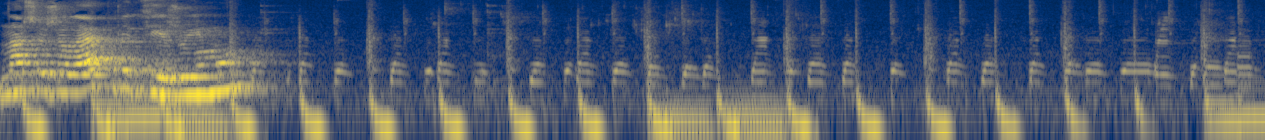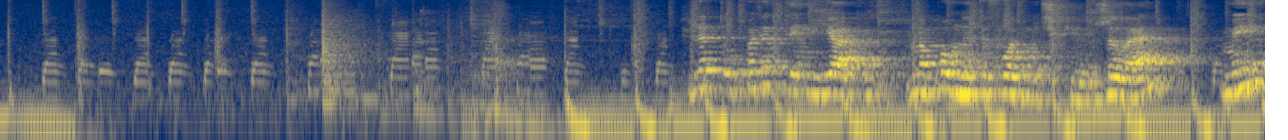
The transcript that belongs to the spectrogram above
Наше желе приціжуємо. Для того, перед тим, як наповнити формочки желе, ми їх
